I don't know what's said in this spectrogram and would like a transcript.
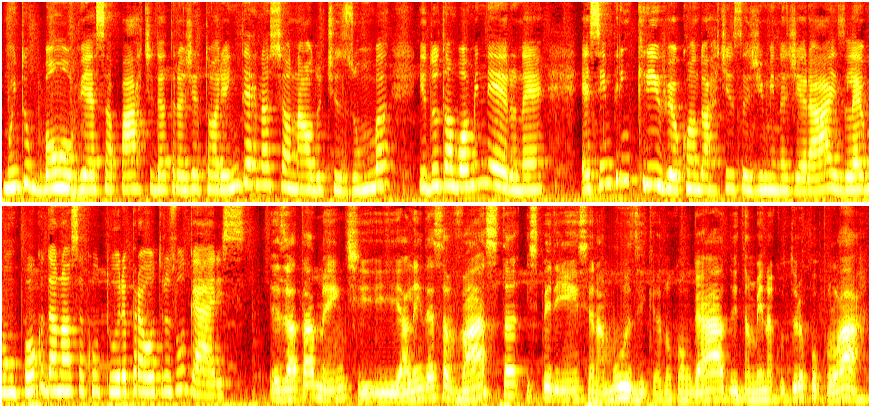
Muito bom ouvir essa parte da trajetória internacional do Tizumba e do tambor mineiro, né? É sempre incrível quando artistas de Minas Gerais levam um pouco da nossa cultura para outros lugares. Exatamente, e além dessa vasta experiência na música, no congado e também na cultura popular,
